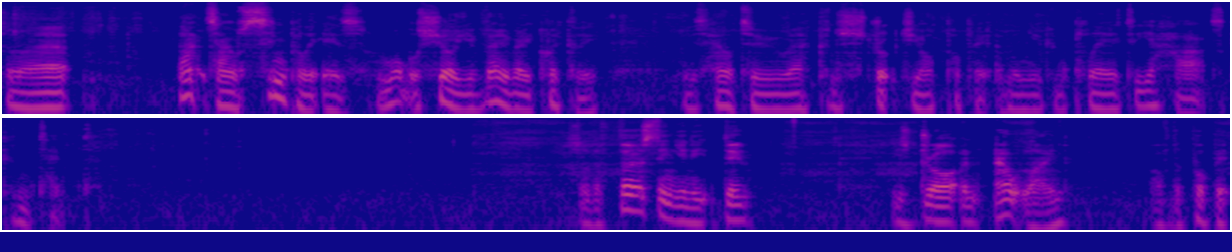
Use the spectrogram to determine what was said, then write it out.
So uh, that's how simple it is and what we'll show you very very quickly is how to uh, construct your puppet and then you can play to your heart's content. So the first thing you need to do is draw an outline of the puppet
